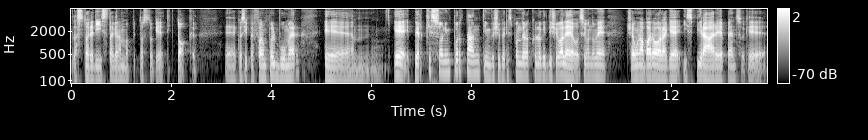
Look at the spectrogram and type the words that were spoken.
la storia di Instagram piuttosto che TikTok, eh, così per fare un po' il boomer. E, ehm, e perché sono importanti invece per rispondere a quello che diceva Leo, secondo me c'è una parola che è ispirare, penso che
